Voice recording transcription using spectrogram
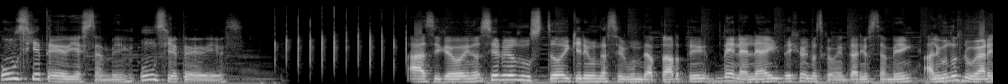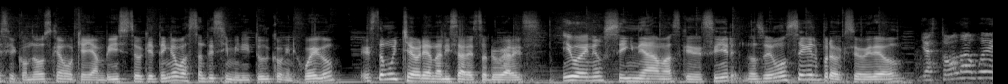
un 7 de 10 también. Un 7 de 10. Así que bueno, si les gustó y quieren una segunda parte, denle like, dejen en los comentarios también algunos lugares que conozcan o que hayan visto que tengan bastante similitud con el juego. Está muy chévere analizar estos lugares. Y bueno, sin nada más que decir, nos vemos en el próximo video. Ya es toda, güey.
